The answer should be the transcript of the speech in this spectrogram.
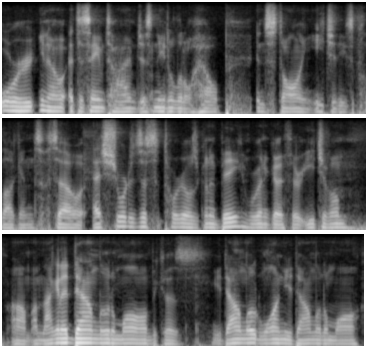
or you know at the same time just need a little help installing each of these plugins. So as short as this tutorial is going to be we're going to go through each of them um, I'm not going to download them all because you download one you download them all.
